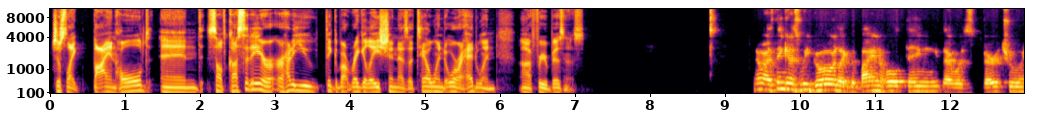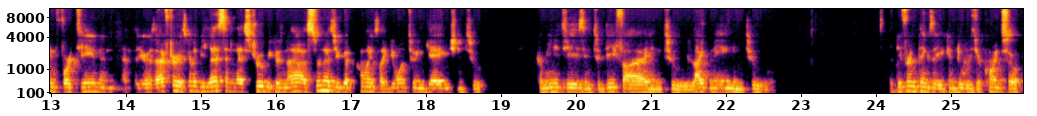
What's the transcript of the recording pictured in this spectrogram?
just like buy and hold and self custody, or, or, how do you think about regulation as a tailwind or a headwind uh, for your business? No, I think as we go, like the buy and hold thing that was very true in 14 and, and the years after is going to be less and less true because now, as soon as you get coins, like you want to engage into communities, into DeFi, into Lightning, into the different things that you can do with your coins. So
